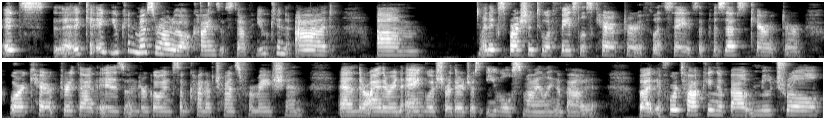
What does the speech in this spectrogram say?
it's it can, it, you can mess around with all kinds of stuff. You can add um, an expression to a faceless character if let's say it's a possessed character or a character that is undergoing some kind of transformation and they're either in anguish or they're just evil smiling about it. But if we're talking about neutral,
